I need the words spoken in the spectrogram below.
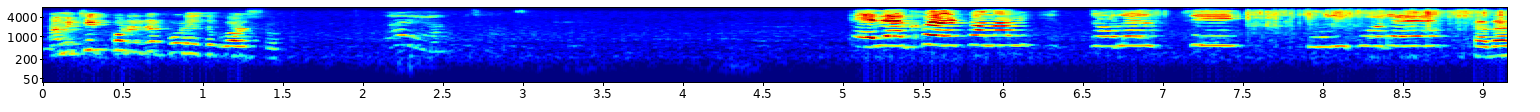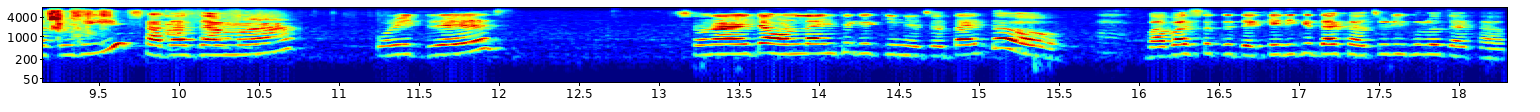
আমি ঠিক করে এটা পরিয়ে দেবো আসো। করে সাদা চুড়ি সাদা জামা পরি ড্রেস। সোনার এটা অনলাইন থেকে কিনেছো তাই তো? বাবার সাথে দেখে এদিকে দেখাও চুড়িগুলো দেখাও।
